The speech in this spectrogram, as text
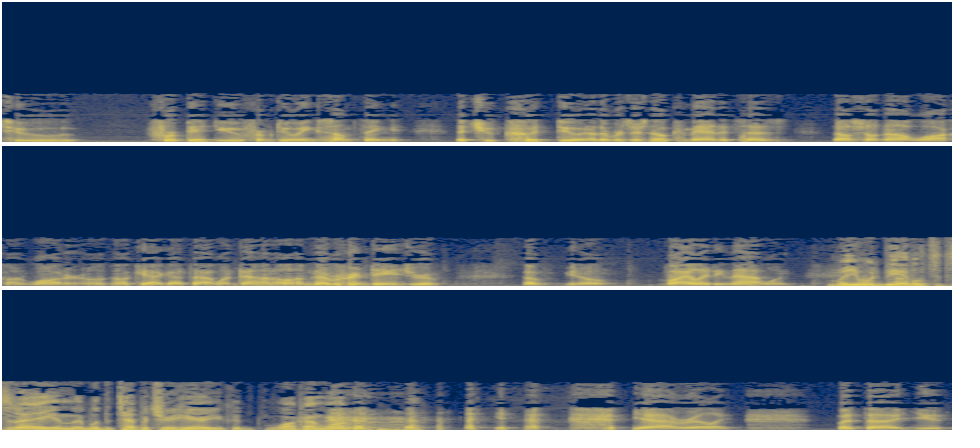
to forbid you from doing something that you could do. In other words, there's no command that says, thou shalt not walk on water. Oh, Okay, I got that one down. I'll- I'm never in danger of, of, you know, violating that one. Well, you would be able to today, and the, with the temperature here, you could walk on water. yeah, yeah, really. But uh, you,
